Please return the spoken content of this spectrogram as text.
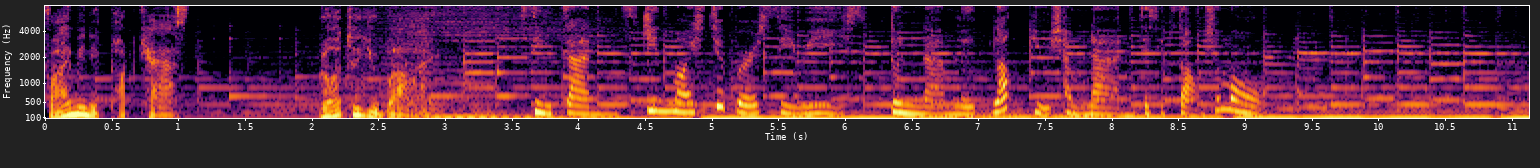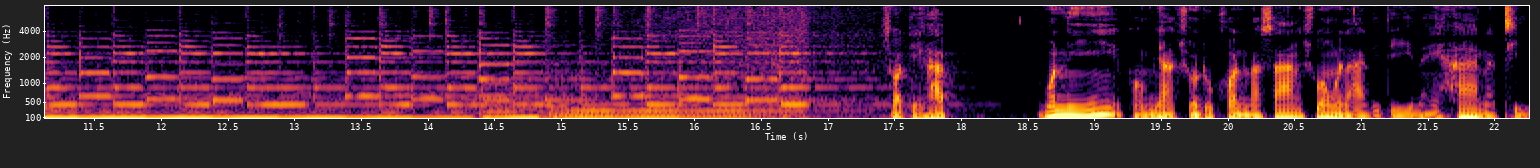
5 Minute Podcast brought to you by สีจัน Skin Moisture Burst Series ตุนน้ำลึกล็อกผิวชำนาน 72 ชั่วโมง สวัสดีครับ วันนี้ผมอยากชวนทุกคนมาสร้างช่วงเวลาดีๆ ใน 5 นาที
